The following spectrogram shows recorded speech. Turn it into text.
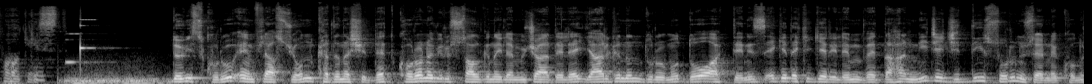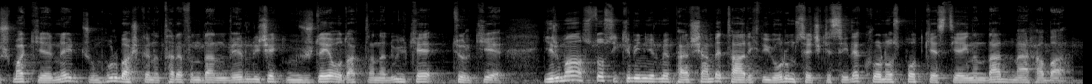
Podcast. Döviz kuru, enflasyon, kadına şiddet, koronavirüs salgınıyla mücadele, yargının durumu, Doğu Akdeniz, Ege'deki gerilim ve daha nice ciddi sorun üzerine konuşmak yerine Cumhurbaşkanı tarafından verilecek müjdeye odaklanan ülke Türkiye. 20 Ağustos 2020 Perşembe tarihli yorum seçkisiyle Kronos Podcast yayınından merhaba.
